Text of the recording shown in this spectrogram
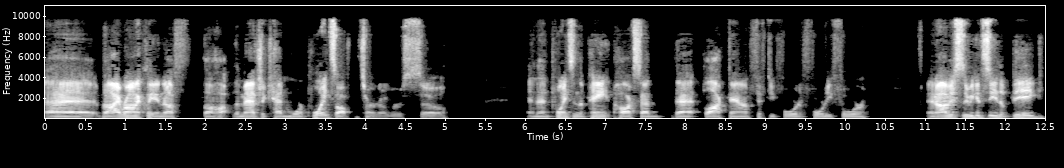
Uh, but ironically enough, the the Magic had more points off the turnovers. So, and then points in the paint, Hawks had that locked down 54 to 44. And obviously, we can see the big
